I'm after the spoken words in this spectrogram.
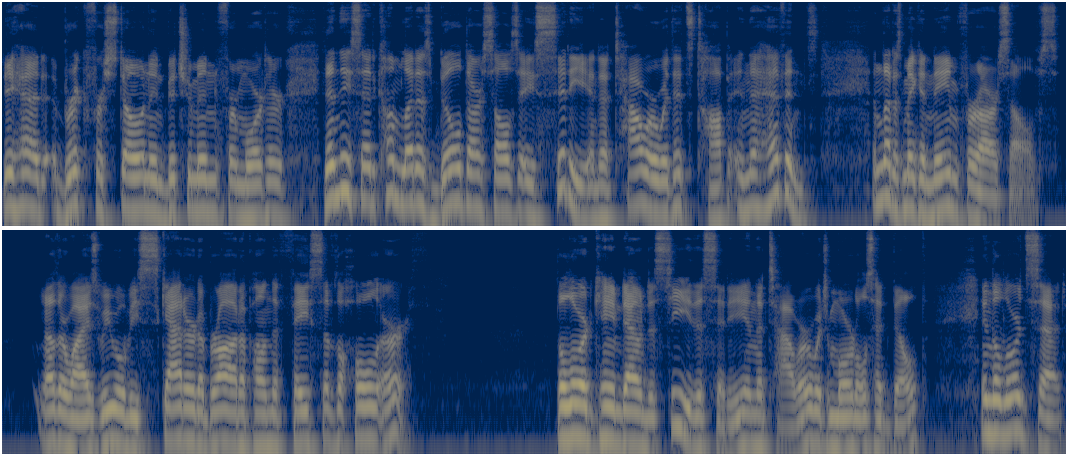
they had brick for stone and bitumen for mortar. Then they said, Come, let us build ourselves a city and a tower with its top in the heavens. And let us make a name for ourselves. Otherwise, we will be scattered abroad upon the face of the whole earth. The Lord came down to see the city and the tower which mortals had built. And the Lord said,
